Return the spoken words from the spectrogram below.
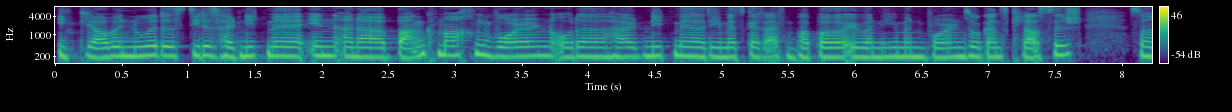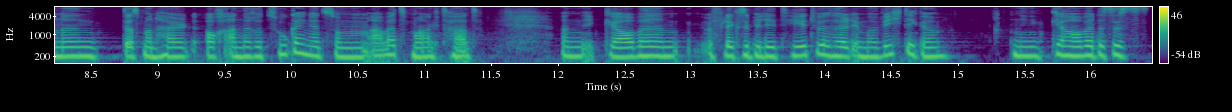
Ich glaube nur, dass die das halt nicht mehr in einer Bank machen wollen oder halt nicht mehr die Metzgerei von Papa übernehmen wollen, so ganz klassisch, sondern dass man halt auch andere Zugänge zum Arbeitsmarkt hat. Und ich glaube, Flexibilität wird halt immer wichtiger. Und ich glaube, das ist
